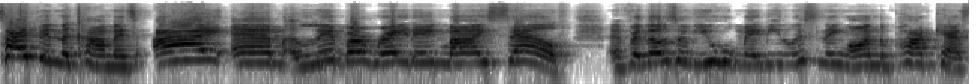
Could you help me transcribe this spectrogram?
type in the comments, I am liberating myself. And for those of you who may be listening on the podcast,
